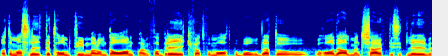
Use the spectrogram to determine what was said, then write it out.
att om man sliter 12 timmar om dagen på en fabrik för att få mat på bordet och, och ha det allmänt kärvt i sitt liv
